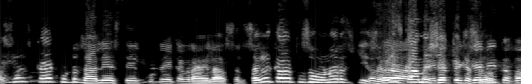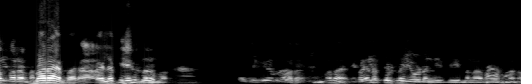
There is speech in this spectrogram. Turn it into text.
असंच काय कुठं झाले असतील कुठे एखाद राहिला असेल सगळं काम तसं होणारच की सगळेच काम शक्य कसं होतं. बरं बरं आहे बरं आहे हा, पहिल्यापेक्षा बरं. बरं आहे. बरं आहे. पहिला कुठला एवढा निधी म्हणा रोड म्हणा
